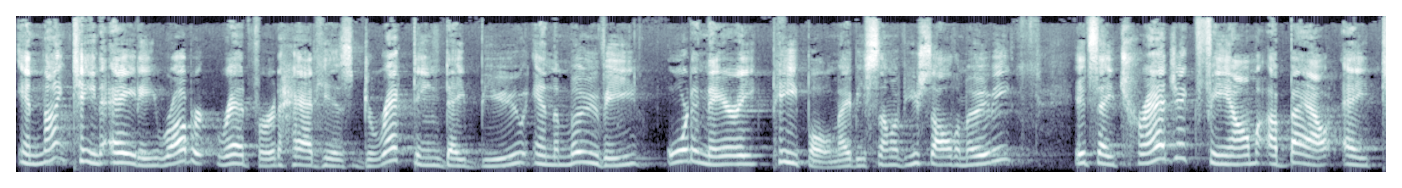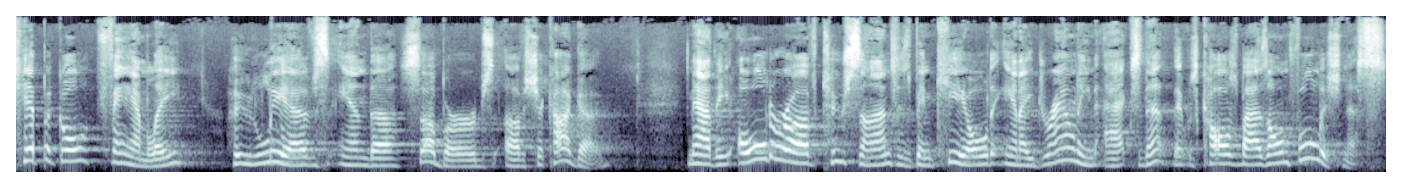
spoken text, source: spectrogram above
In 1980, Robert Redford had his directing debut in the movie Ordinary People. Maybe some of you saw the movie. It's a tragic film about a typical family who lives in the suburbs of Chicago. Now, the older of two sons has been killed in a drowning accident that was caused by his own foolishness.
